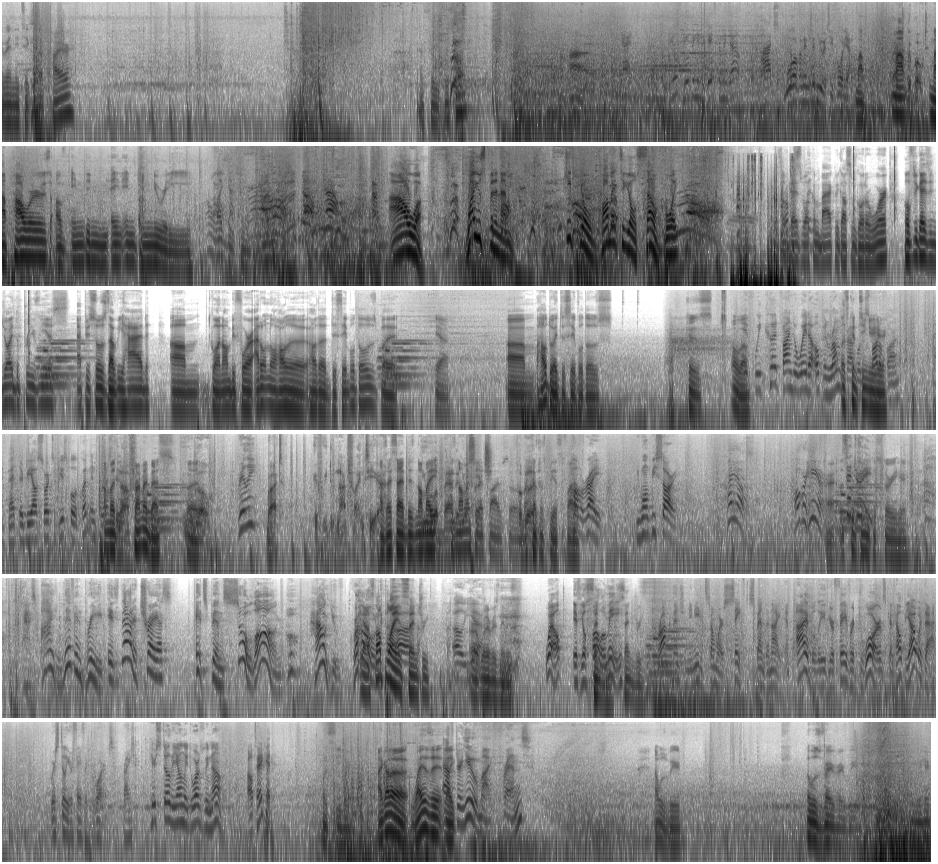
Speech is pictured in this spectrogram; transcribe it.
Maybe I need to get up higher. And freeze this one. Aha. Yes. Wheels moving and the gate's coming down. That's more than ingenuity for you. My, my, my powers of ingen, in, ingenuity. I don't like these things. I'm- Ow! Why you spitting at me? Keep your vomit to yourself, boy. What's up, guys? Welcome back. We got some God of War. Hopefully, you guys enjoyed the previous episodes that we had um going on before. I don't know how to how to disable those, but yeah. Um, how do I disable those? Because oh well. If we could find a way to open Let's continue here. I bet there'd be all sorts of useful equipment for I'm us gonna try my best, We'll but go. Really? But if we do not find Tyr, as I said, there's not my will it's not my PS5, so for my good. cousin's PS5. All right. You won't be sorry. Kratos! Over here! All right, let's Sentry! continue the story here. As I live and breathe, is that Atreus? It's been so long. How you've grown. Yeah, stop playing Sentry Oh, or yeah. whatever his name is. Well, if you'll follow Sentry, me, Sendry. Brok mentioned he needed somewhere safe to spend the night, and I believe your favorite dwarves can help you out with that. We're still your favorite dwarves, right? You're still the only dwarves we know. I'll take it. Let's see here. I gotta. Why is it like After you, my friends. that was weird? That was very very weird. Over here.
